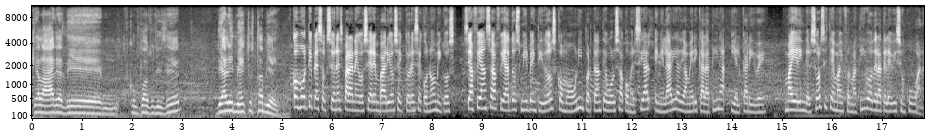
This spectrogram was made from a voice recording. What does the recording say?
que é a área de, como posso dizer, de alimentos também. Con múltiples opciones para negociar en varios sectores económicos, se afianza Fiat 2022 como una importante bolsa comercial en el área de América Latina y el Caribe. Mayelin del Sol, Sistema Informativo de la Televisión Cubana.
